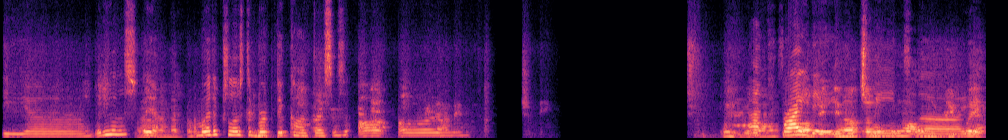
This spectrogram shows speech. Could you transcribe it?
the uh what do you call this? Oh yeah, I'm gonna close the birthday contest uh, on at Friday, which means, uh, yeah. eh.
